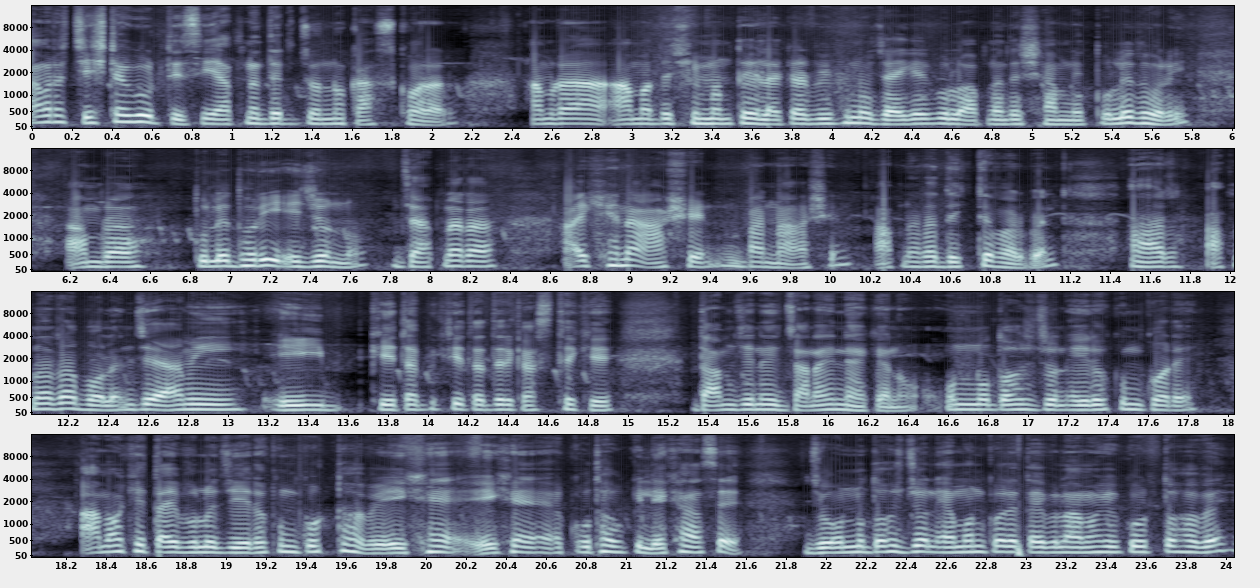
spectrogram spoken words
আমরা চেষ্টা করতেছি আপনাদের জন্য কাজ করার। আমরা আমাদের সীমান্ত এলাকার বিভিন্ন জায়গাগুলো আপনাদের সামনে তুলে ধরি। আমরা তুলে ধরি এই জন্য যে আপনারা এখানে আসেন বা না আসেন, আপনারা দেখতে পারবেন। আর আপনারা বলেন যে আমি এই ক্রেতা বিক্রেতাদের কাছ থেকে দাম জেনে জানাই না কেন? অন্য দশজন এরকম করে। আমাকে তাই বলে যে এরকম করতে হবে। এইখানে এইখানে কোথাও কি লেখা আছে? যে অন্য দশজন এমন করে তাই বলে আমাকে করতে হবে?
